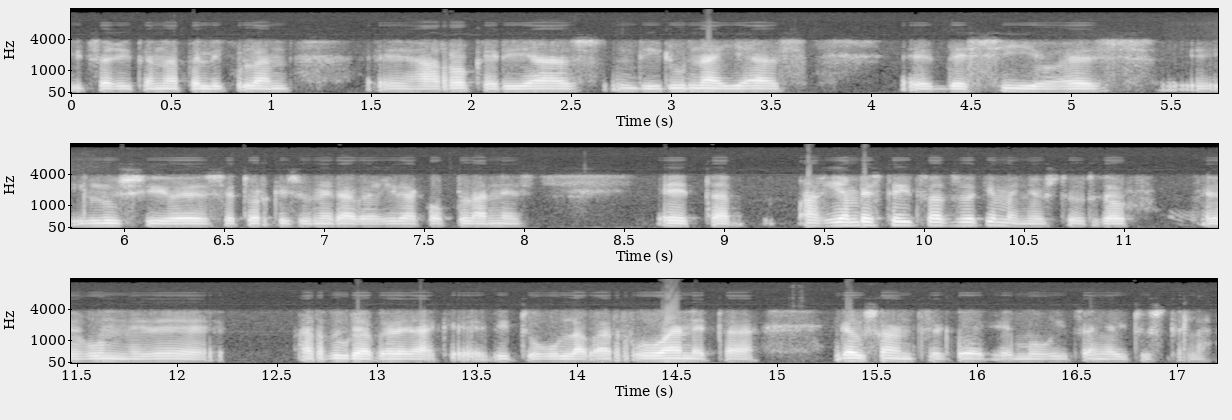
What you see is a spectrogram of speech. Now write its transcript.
hitz egiten da pelikulan e, harrokeriaz, dirunaiaz, e, desio ez, ilusio ez, etorkizunera begirako planez, eta agian beste hitz batzuekin, baina uste dut gaur egun ere ardura berak eh, ditugula barruan eta gauza antzekoek mugitzen gaituztela.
